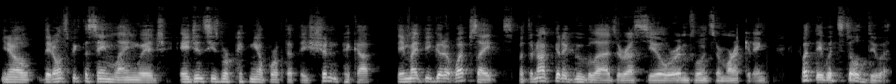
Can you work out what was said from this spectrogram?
you know, they don't speak the same language. Agencies were picking up work that they shouldn't pick up. They might be good at websites, but they're not good at Google ads or SEO or influencer marketing, but they would still do it.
